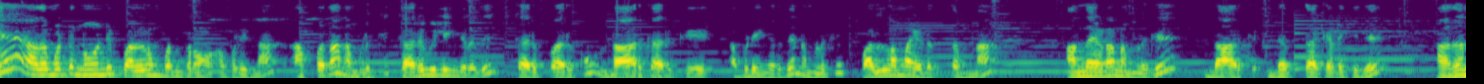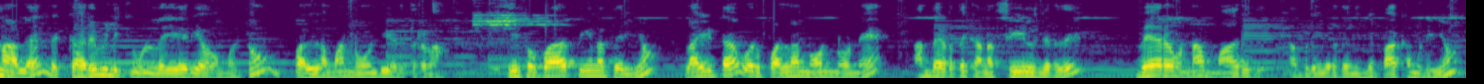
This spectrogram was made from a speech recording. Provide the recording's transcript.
ஏன் அதை மட்டும் நோண்டி பள்ளம் பண்ணுறோம் அப்படின்னா அப்போ தான் நம்மளுக்கு கருவிலிங்கிறது கருப்பாக இருக்கும் டார்க்காக இருக்குது அப்படிங்கிறது நம்மளுக்கு பள்ளமாக எடுத்தோம்னா அந்த இடம் நம்மளுக்கு டார்க் டெப்த்தாக கிடைக்குது. அதனால் இந்த கருவிலிக்கு உள்ள ஏரியாவை மட்டும் பள்ளமாக நோண்டி எடுத்துடலாம். இப்போ பார்த்தீங்கன்னா தெரியும் லைட்டாக ஒரு பள்ளம் நோண்டினோடனே அந்த இடத்துக்கான ஃபீலுங்கிறது வேற ஒன்றா மாறுது அப்படிங்கிறத நீங்கள் பார்க்க முடியும்.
